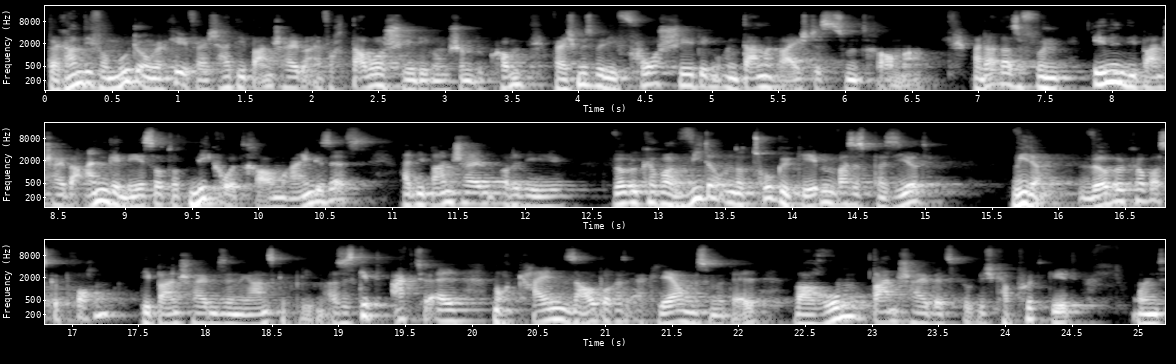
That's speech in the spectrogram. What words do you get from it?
Da kam die Vermutung, okay, vielleicht hat die Bandscheibe einfach Dauerschädigung schon bekommen, vielleicht müssen wir die vorschädigen und dann reicht es zum Trauma. Man hat also von innen die Bandscheibe angelasert, dort Mikrotraumen reingesetzt, hat die Bandscheiben oder die Wirbelkörper wieder unter Druck gegeben. Was ist passiert? Wieder, Wirbelkörper ist gebrochen, die Bandscheiben sind ganz geblieben. Also es gibt aktuell noch kein sauberes Erklärungsmodell, warum Bandscheibe jetzt wirklich kaputt geht und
